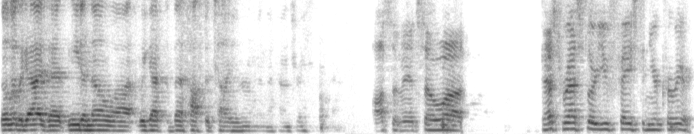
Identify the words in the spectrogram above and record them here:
those are the guys that need to know uh, we got the best hospitality room in the country. Awesome, man. So, uh, best wrestler you faced in your career?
